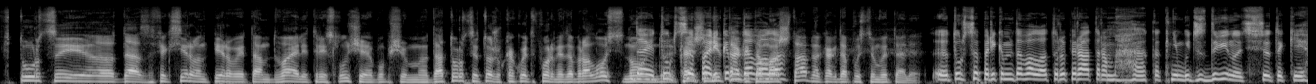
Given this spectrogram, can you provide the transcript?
в Турции, э, да, зафиксирован первые там два или три случая. В общем, до Турции тоже в какой-то форме добралось, но, да, и Турция конечно, не так это масштабно, как, допустим, в Италии. Э, Турция порекомендовала туроператорам э, как-нибудь сдвинуть все-таки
